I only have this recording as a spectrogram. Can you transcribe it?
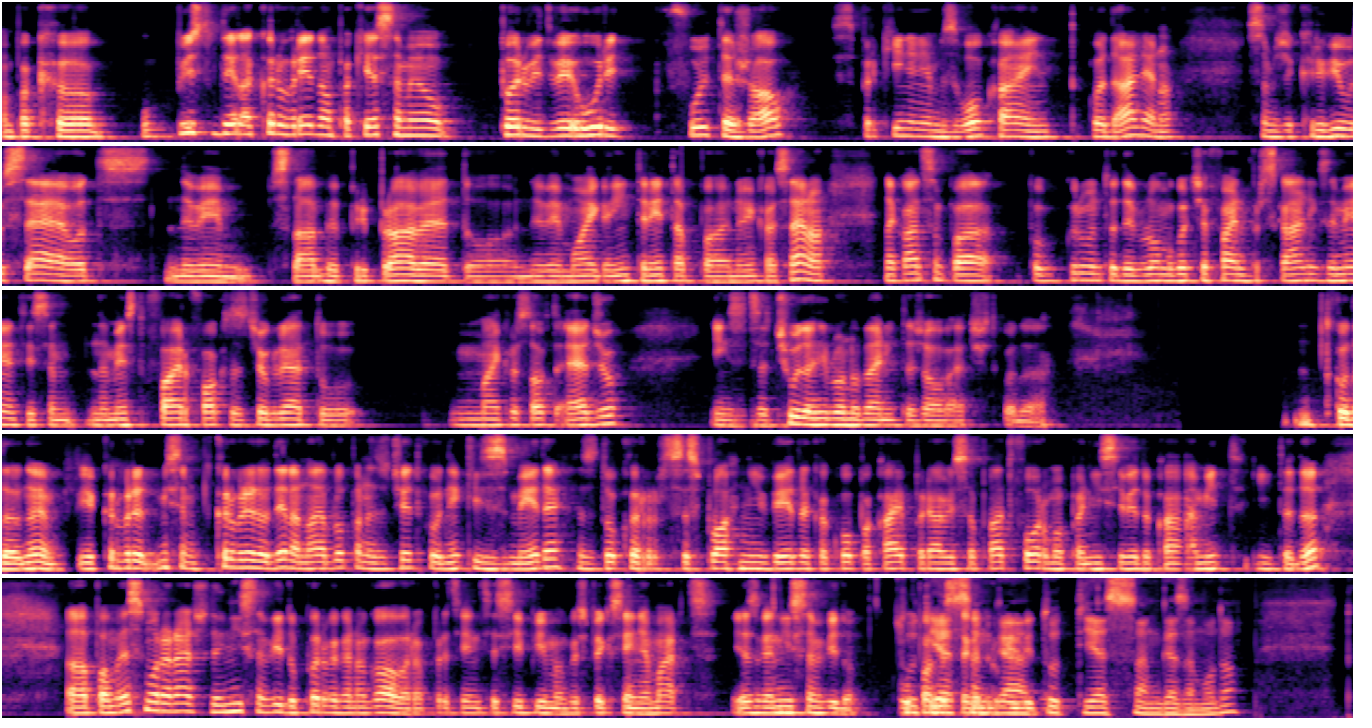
Ampak uh, v bistvu dela kar vredno, ampak jaz sem imel prvi dve uri full težav s prekinjanjem zvoka in tako dalje. No. Sem že krivil vse od vem, slabe priprave do vem, mojega interneta, pa ne vem kaj vseeno. Na koncu pa po gruntu, da je bilo mogoče fajn brskalnik zamenjati, sem na mestu Firefoxa začel gledati v Microsoft Edge in začutil, da ni bilo nobenih težav več. Tako da, tako da ne vem, je kar vredno, mislim, kar vredno dela. No, je bilo pa na začetku nekaj zmede, zato ker se sploh ni vedel, kako pa kaj, pojavi se platforma, pa nisi vedel, kam iti itd. Uh, pa jaz moram reči, da nisem videl prvega nagovora predsednice SIP-ima, gospe Ksenija Marc. Jaz ga nisem videl. Tudi, Upam, jaz, sem ga, tudi jaz sem ga zamudil.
